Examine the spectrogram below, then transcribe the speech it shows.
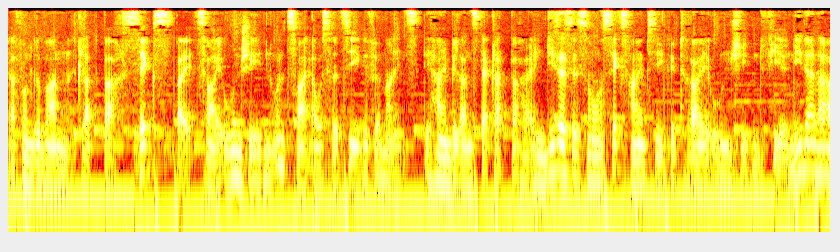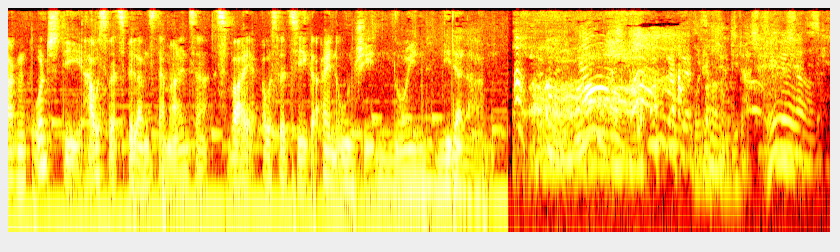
davon gewann Gladbach 6 bei zwei Unschieden und zwei Auswärtssiege für Mainz. Die Heimbilanz der Gladbacher in dieser Saison 6 Heimsiege, 3 Unschieden, 4 Niederlagen und die Auswärtsbilanz der Mainzer 2 Auswärtssiege, 1 Unschieden, 9 Niederlagen. Oh, oh, oh. Wo nimmt denn die das her?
